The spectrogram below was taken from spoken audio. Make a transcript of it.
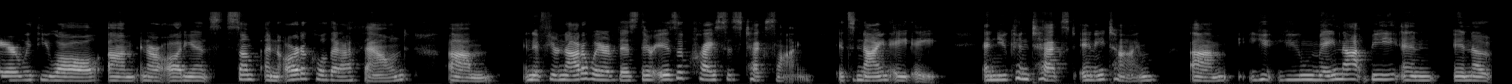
share with you all um, in our audience some an article that I found. Um, and if you're not aware of this, there is a crisis text line. It's 988, and you can text anytime. Um, you you may not be in in a,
